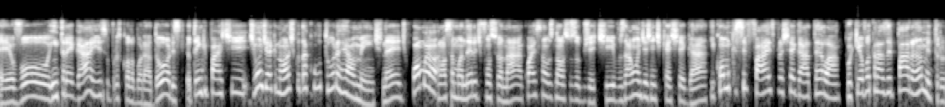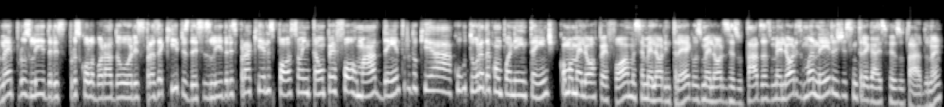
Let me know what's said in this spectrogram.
é, eu vou entregar isso para os colaboradores, eu tenho que partir de um diagnóstico da cultura realmente, né? De como é a nossa maneira de funcionar, quais são os nossos objetivos, aonde a gente quer chegar e como que se faz para chegar até lá. Porque eu vou trazer parâmetro, né, para os líderes, para os colaboradores, para as equipes desses líderes, para que eles possam então performar dentro do que a cultura da companhia entende como a melhor performance, a melhor entrega, os melhores resultados, as melhores maneiras de se entregar esse resultado, né?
